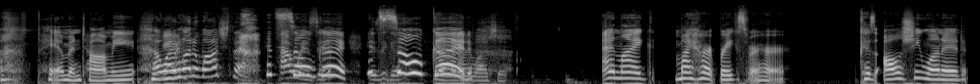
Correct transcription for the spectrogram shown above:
Pam and Tommy. Have Oh, I want to watch that. It's How so it? good. Is It's it so Yeah, I good. wanna watch it. and like my heart breaks for her because all she wanted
